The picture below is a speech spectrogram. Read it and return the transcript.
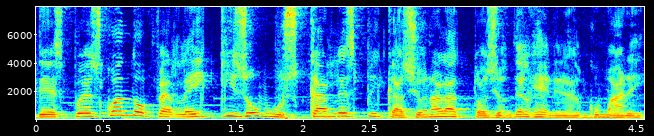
Después cuando Ferley quiso buscarle explicación a la actuación del general Kumare,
